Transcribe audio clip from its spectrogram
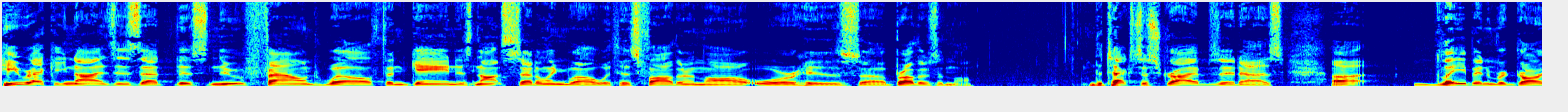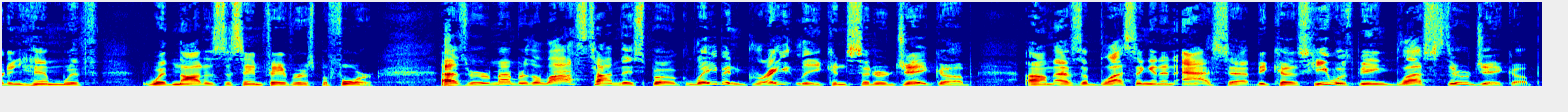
He recognizes that this newfound wealth and gain is not settling well with his father in law or his uh, brothers in law. The text describes it as uh, Laban regarding him with, with not as the same favor as before. As we remember, the last time they spoke, Laban greatly considered Jacob um, as a blessing and an asset because he was being blessed through Jacob.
